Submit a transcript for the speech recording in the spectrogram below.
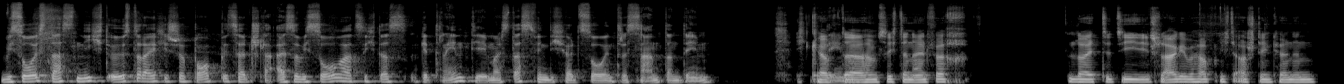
wieso ist das nicht österreichischer Pop? Ist halt Schla also wieso hat sich das getrennt jemals? Das finde ich halt so interessant an dem. Ich glaube, da haben sich dann einfach Leute, die den Schlag überhaupt nicht ausstehen können,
